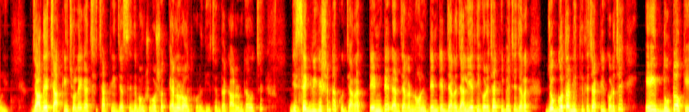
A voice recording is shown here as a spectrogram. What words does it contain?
বলি, যাদের চাকরি চলে গেছে চাকরি জাস্টিস দেবাংশু বসাক কেন রদ করে দিয়েছেন? তার কারণটা হচ্ছে যে সেগ্রিগেশনটা যারা টেন্টেড আর যারা নন টেন্টেড যারা জালিয়াতি করে চাকরি পেয়েছে, যারা যোগ্যতার ভিত্তিতে চাকরি করেছে, এই দুটোকে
